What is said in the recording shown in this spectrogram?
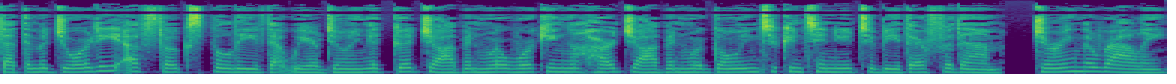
that the majority of folks believe that we are doing a good job and we're working a hard job and we're going to continue to be there for them. During the rally,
